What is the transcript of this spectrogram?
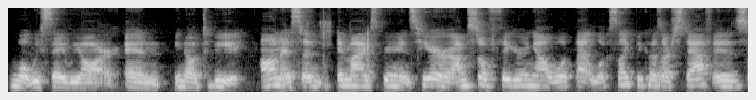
what we say we are. And, you know, to be honest, and in my experience here, I'm still figuring out what that looks like because our staff is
